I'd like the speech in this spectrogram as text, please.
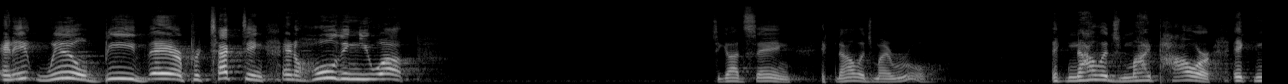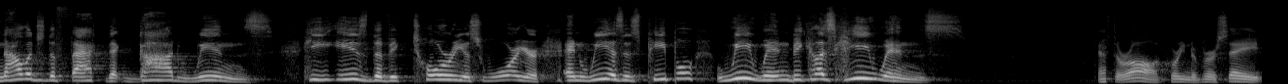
and it will be there protecting and holding you up. See, God's saying, acknowledge my rule. Acknowledge my power. Acknowledge the fact that God wins. He is the victorious warrior. And we, as his people, we win because he wins. After all, according to verse 8,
